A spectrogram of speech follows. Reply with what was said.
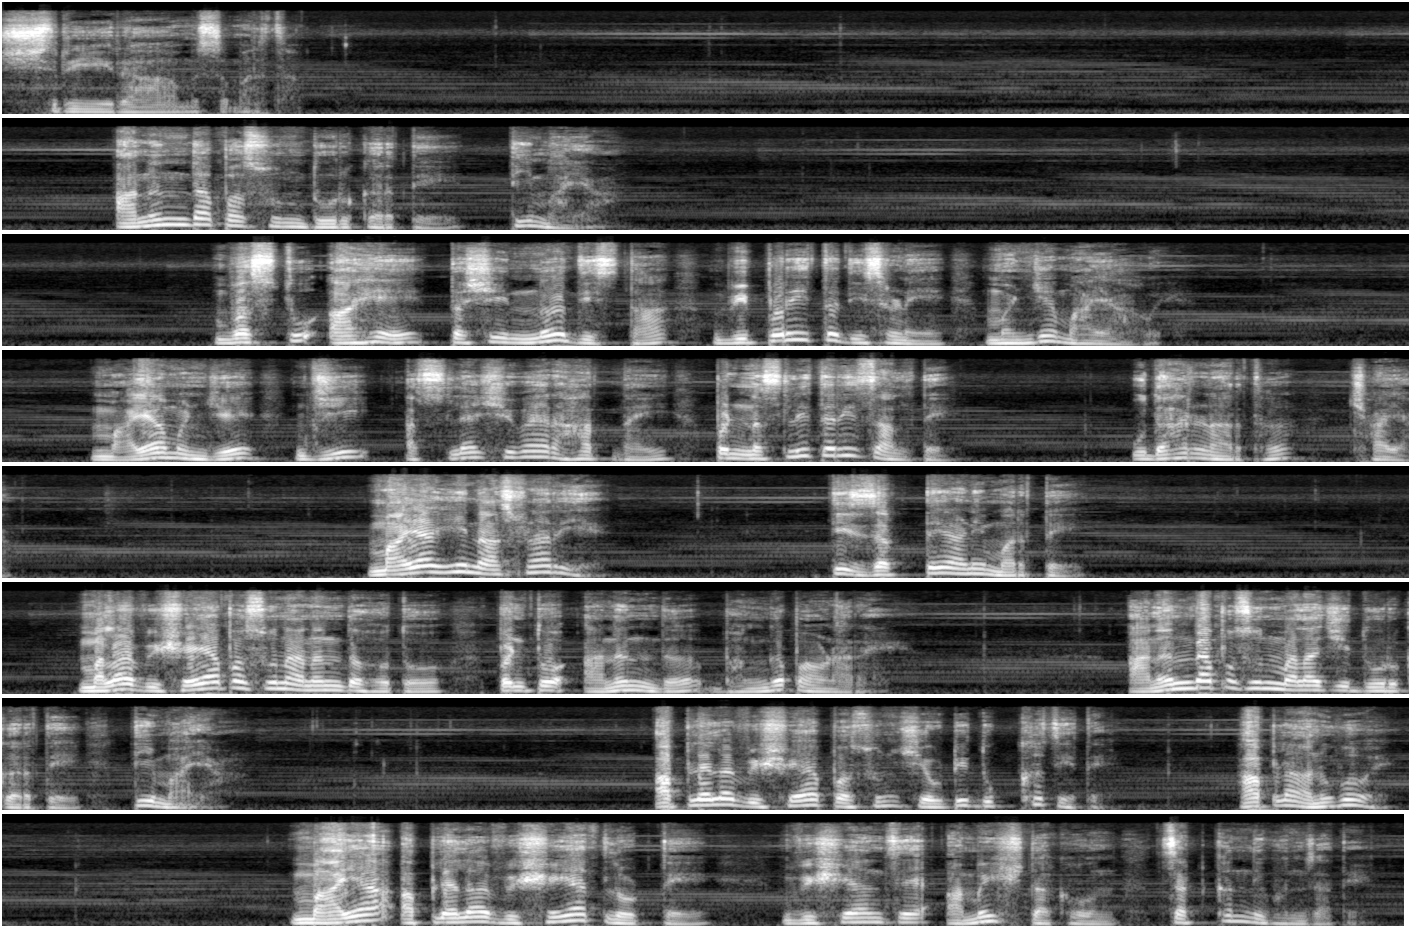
श्रीराम समर्थ. आनंदापासून दूर करते ती माया. वस्तू आहे तशी न दिसता विपरीत दिसणे म्हणजे माया होय. माया म्हणजे जी असल्याशिवाय राहत नाही पण नसली तरी चालते. उदाहरणार्थ छाया. माया ही नाचणारी आहे. ती जगते आणि मरते. मला विषयापासून आनंद होतो पण तो आनंद भंग पावणार आहे. आनंदापासून मला जी दूर करते ती माया. आपल्याला विषयापासून शेवटी दुःखच येते. हा आपला अनुभव आहे. माया आपल्याला विषयात लोटते विषयांचे आमिष दाखवून चटकन निघून जाते.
